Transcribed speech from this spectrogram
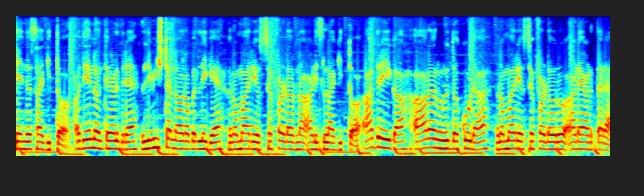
ಚೇಂಜಸ್ ಆಗಿತ್ತು. ಅದೇನು ಅಂತ ಹೇಳಿದ್ರೆ ಲಿವಿಸ್ಟನ್ ಅವರ ಬದಲಿಗೆ ರೊಮಾರಿಯೋ ಸೆಫರ್ಡ್ ಅವ್ರನ್ನ ಆಡಿಸಲಾಗಿತ್ತು. ಆದ್ರೆ ಈಗ ಆರ್ ಆರ್ ವಿರುದ್ಧ ಕೂಡ ರೊಮಾರಿಯೋ ಸೆಫರ್ಡ್ ಅವರು ಆಡೇ ಆಡ್ತಾರೆ.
